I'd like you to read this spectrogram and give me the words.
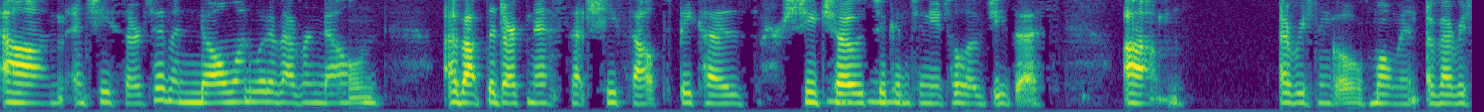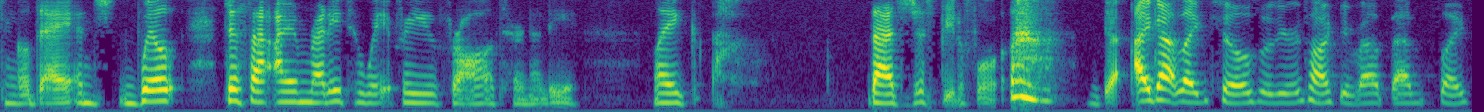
um, and she served him, and no one would have ever known about the darkness that she felt because she chose mm-hmm. to continue to love Jesus um, every single moment of every single day. And will just that I am ready to wait for you for all eternity. Like, that's just beautiful. yeah, I got like chills when you were talking about that. It's like,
